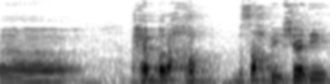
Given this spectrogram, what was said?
آه، أحب أرحب بصاحبي شادي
